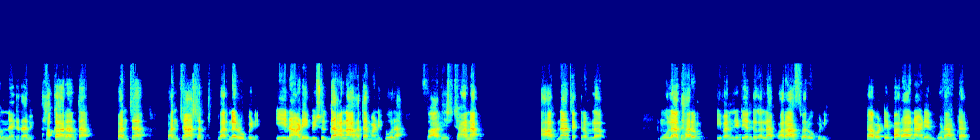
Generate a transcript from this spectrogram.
ఉన్నాయి కదా అవి. హకారాంత పంచ పంచాశత్ వర్ణరూపిణి ఈనాడి విశుద్ధ అనాహత మణిపూర స్వాధిష్టాన ఆజ్ఞాచక్రంల మూలాధారం ఇవన్నిటి ఎందుగల పరాస్వరూపిణి. కాబట్టి పరానాడి అని కూడా అంటారు.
